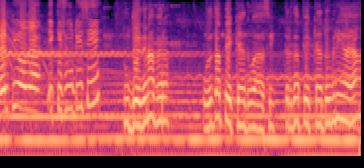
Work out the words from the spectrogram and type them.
ਫਿਰ ਕੀ ਹੋ ਗਿਆ? ਇੱਕ ਛੂਟੀ ਸੀ? ਤੂੰ ਦੇ ਦੇ ਨਾ ਫਿਰ। ਉਹਦੇ ਤਾਂ ਪੇਕਿਆਂ ਤੋਂ ਆਇਆ ਸੀ ਤੇਰੇ ਤਾਂ ਪੇਕਿਆਂ ਤੋਂ ਵੀ ਨਹੀਂ ਆਇਆ।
